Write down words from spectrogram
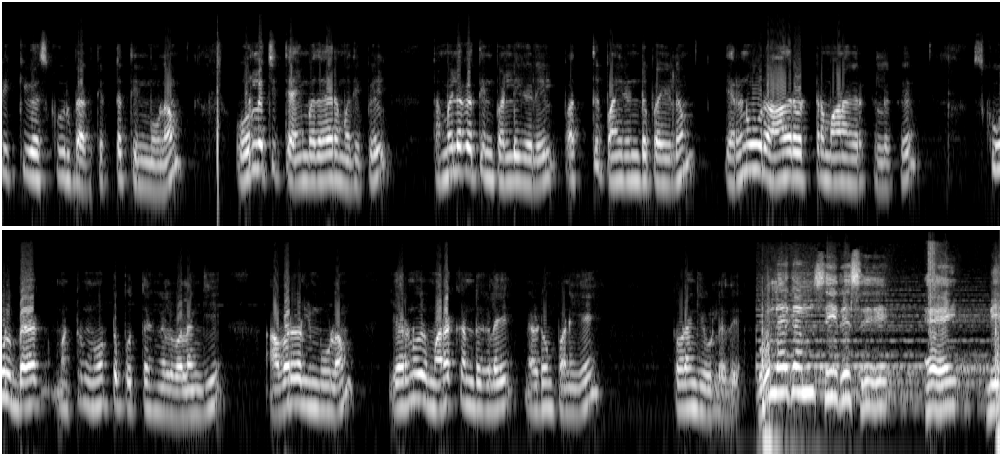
pick your school bag திட்டத்தின் மூலம் ஒரு லட்சத்தி ஐம்பதாயிரம் மதிப்பில் தமிழகத்தின் பள்ளிகளில் பத்து பனிரெண்டு பயிலும் இருநூறு ஆதரவற்ற மாணவர்களுக்கு ஸ்கூல் பேக் மற்றும் நோட்டு புத்தகங்கள் வழங்கி அவர்கள் மூலம் இருநூறு மரக்கன்றுகளை நடும் பணியை தொடங்கியுள்ளது. உலகம் சிறுசு நீ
